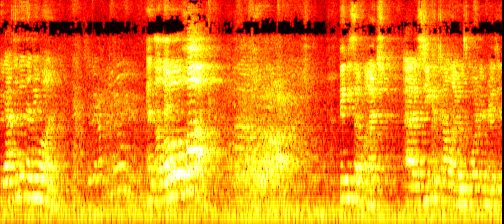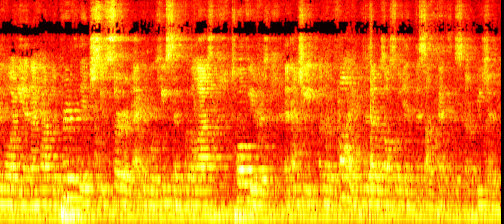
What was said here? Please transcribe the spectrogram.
Good afternoon, everyone. Good afternoon. And aloha. Thank you so much. As you can tell, I was born and raised in Hawaii, and I have the privilege to serve at Goodwill Houston for the last 12 years, and actually another five because I was also in the South Texas uh, region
